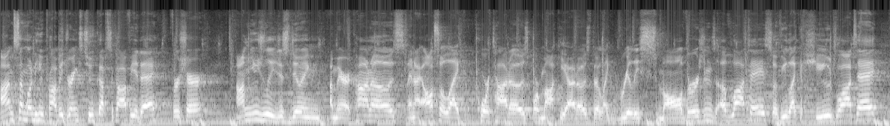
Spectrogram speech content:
I'm somebody who probably drinks two cups of coffee a day, for sure. I'm usually just doing Americanos, and I also like cortados or macchiatos. They're like really small versions of lattes. So if you like a huge latte,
